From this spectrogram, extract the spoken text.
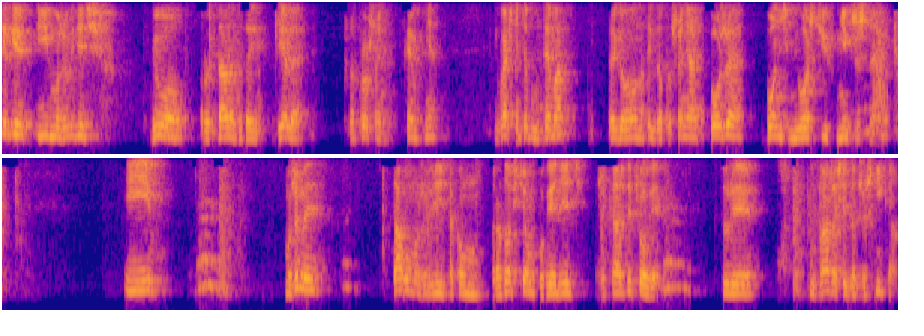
Tak jak i może powiedzieć, było rozdane tutaj wiele zaproszeń w Kępnie i właśnie to był temat tego na tych zaproszeniach Boże, bądź miłościw niegrzesznemu. I możemy z całą, może powiedzieć, taką radością powiedzieć, że każdy człowiek, który uważa się za grzesznika,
